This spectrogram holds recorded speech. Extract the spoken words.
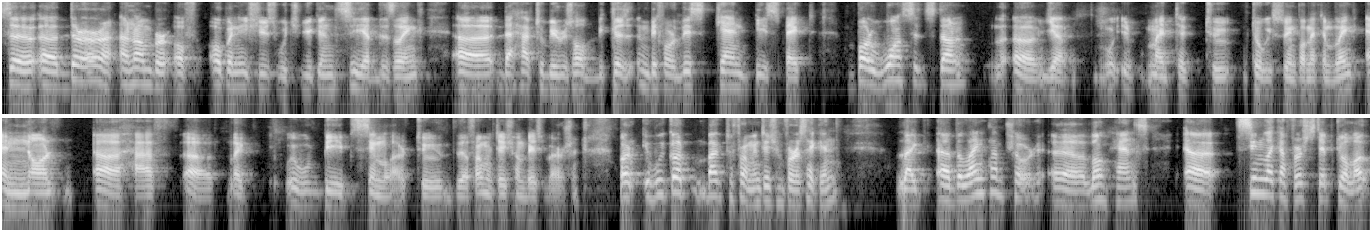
So uh, there are a number of open issues which you can see at this link uh, that have to be resolved because before this can be spec'd. But once it's done, uh, yeah, it might take two two weeks to implement in Blink and not uh, have uh, like it would be similar to the fragmentation-based version. But if we go back to fragmentation for a second, like uh, the line clamp short long hands uh, seem like a first step to allow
